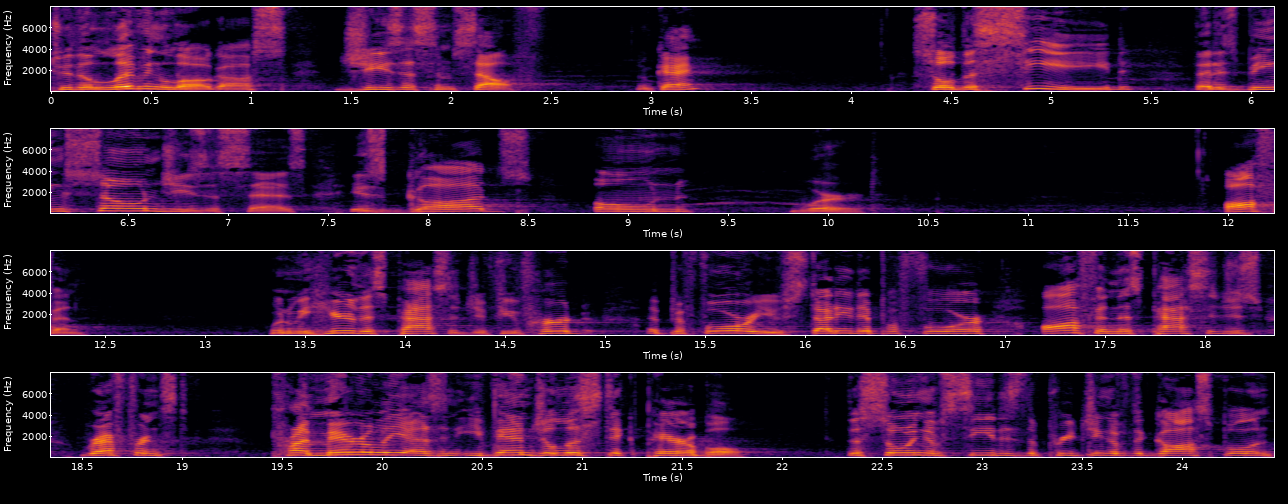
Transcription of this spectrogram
to the living Logos, Jesus himself. Okay? So the seed that is being sown, Jesus says, is God's own word. Often, when we hear this passage, if you've heard it before, you've studied it before, often this passage is referenced primarily as an evangelistic parable. The sowing of seed is the preaching of the gospel, and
